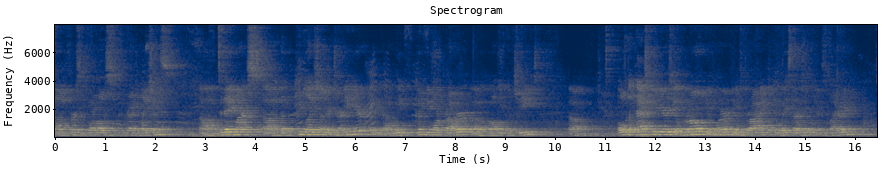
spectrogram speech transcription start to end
uh, first and foremost, congratulations. Um, today marks uh, the accumulation of your journey here, and uh, we be of all you've achieved. Um, over the past few years, you have grown, you have learned, you have thrived in ways that are truly inspiring.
